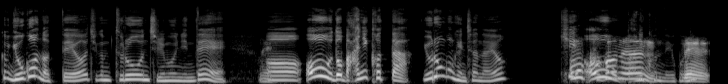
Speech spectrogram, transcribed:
그럼 요건 어때요? 지금 들어온 질문인데 네. 어, 어우 너 많이 컸다. 요런 건 괜찮아요? 키 어, 어우 많이 컸네. 요거는. 네.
